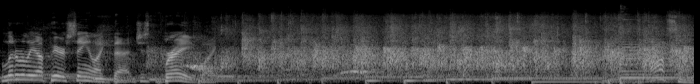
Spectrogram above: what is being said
literally up here singing like that, just brave, like. Awesome.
